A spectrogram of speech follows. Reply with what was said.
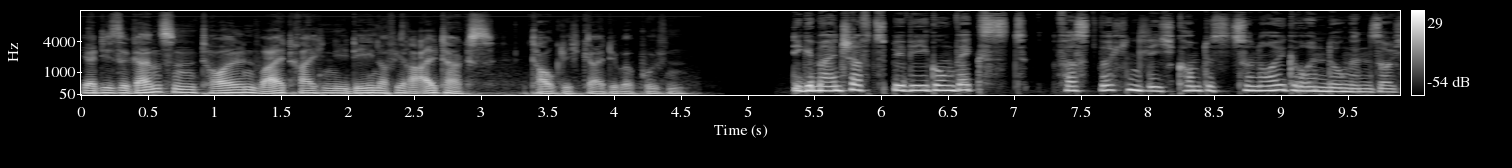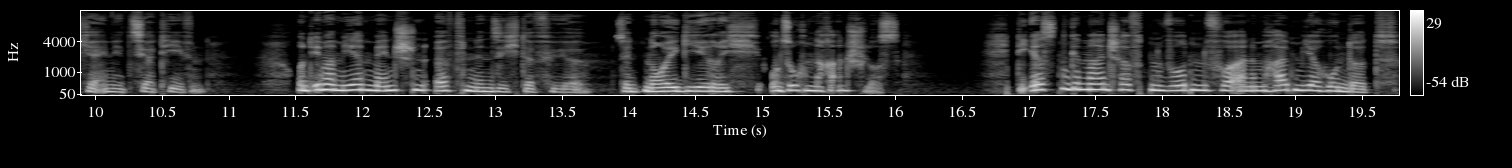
ja diese ganzen tollen, weitreichenden Ideen auf ihre Alltagstauglichkeit überprüfen. Die Gemeinschaftsbewegung wächst. Fast wöchentlich kommt es zu Neugründungen solcher Initiativen. Und immer mehr Menschen öffnen sich dafür, sind neugierig und suchen nach Anschluss. Die ersten Gemeinschaften wurden vor einem halben Jahrhundert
